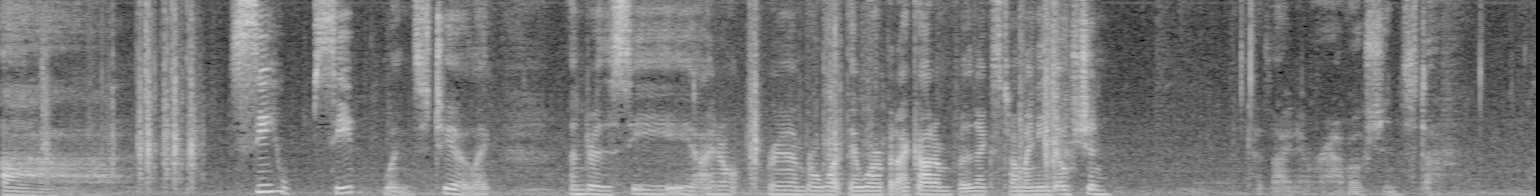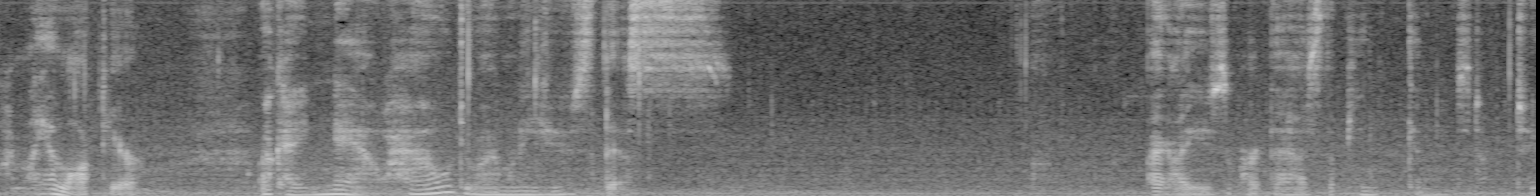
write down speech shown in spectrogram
uh, sea sea ones too, like under the sea. I don't remember what they were, but I got them for the next time I need ocean because I never have ocean stuff. I'm landlocked here. Okay, now how do I want to use this? I, I use the part that has the pink and stuff too.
